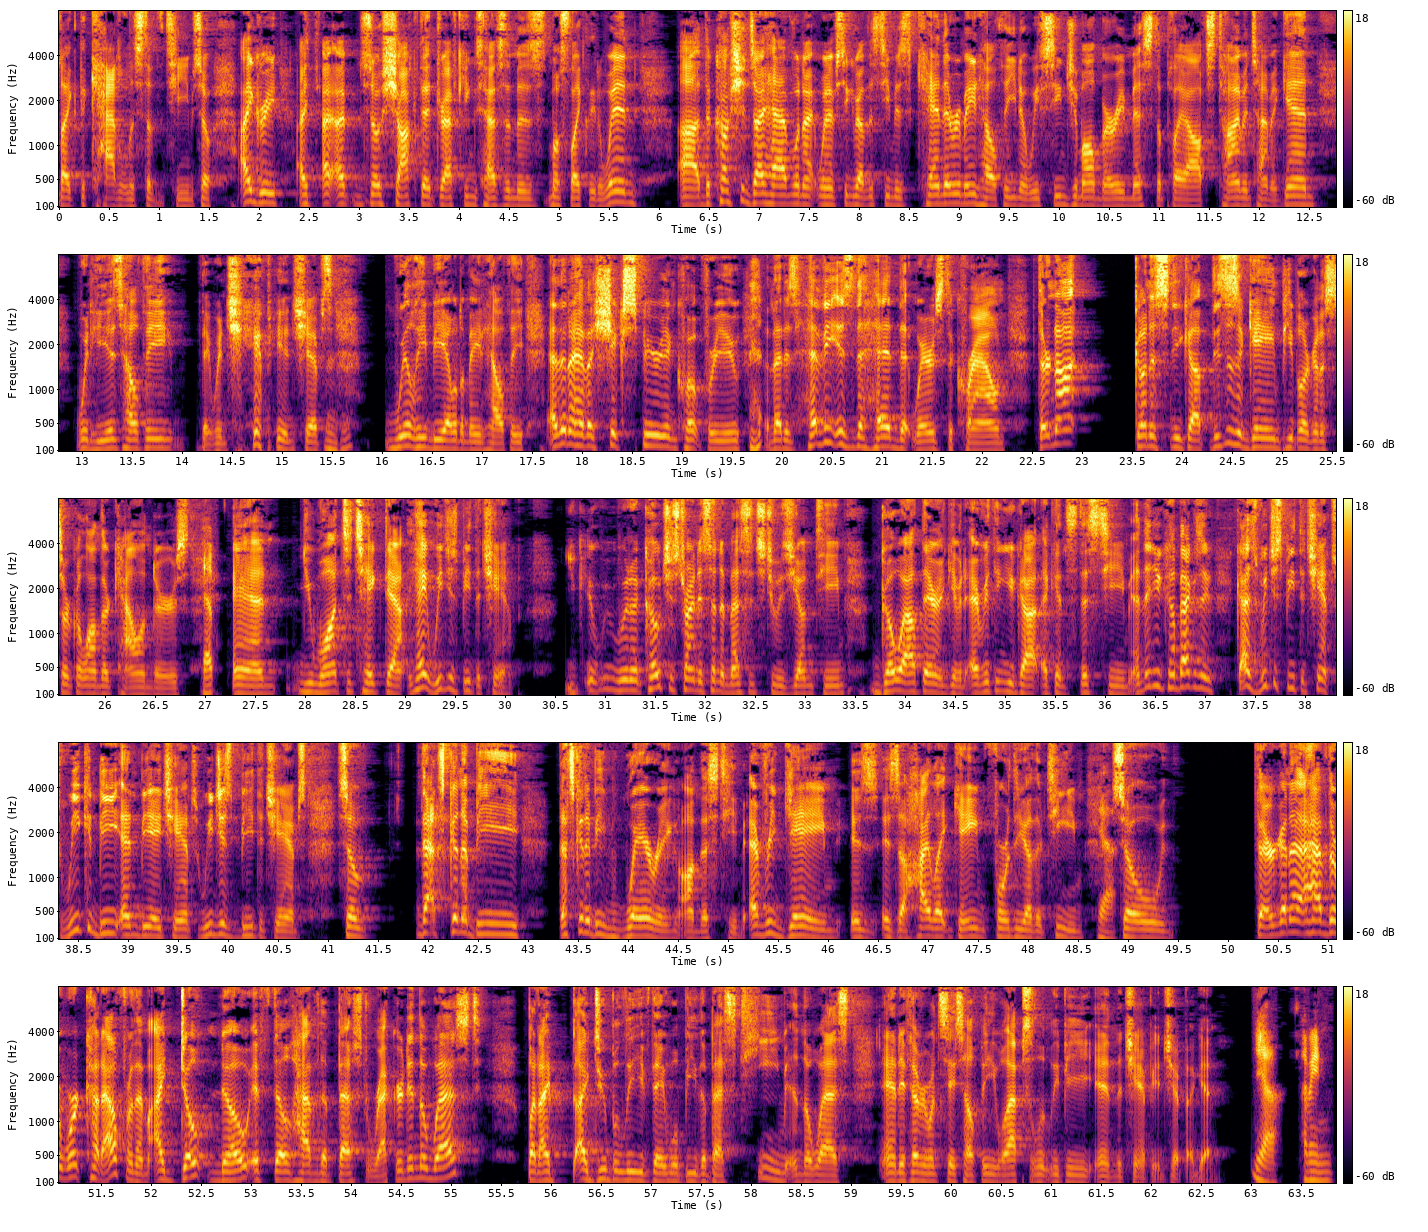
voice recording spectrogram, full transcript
like the catalyst of the team. So I agree. I, I, am so shocked that DraftKings has them as most likely to win. Uh, the questions I have when I when I'm thinking about this team is can they remain healthy? You know, we've seen Jamal Murray miss the playoffs time and time again. When he is healthy, they win championships. Mm-hmm. Will he be able to remain healthy? And then I have a Shakespearean quote for you, and that is heavy is the head that wears the crown. They're not going to sneak up. This is a game people are going to circle on their calendars. Yep. And you want to take down, hey, we just beat the champ. You, when a coach is trying to send a message to his young team, go out there and give it everything you got against this team. And then you come back and say, guys, we just beat the champs. We could be NBA champs. We just beat the champs. So that's going to be that's going to be wearing on this team. Every game is is a highlight game for the other team. Yeah. So they're going to have their work cut out for them. I don't know if they'll have the best record in the West, but I I do believe they will be the best team in the West and if everyone stays healthy, will absolutely be in the championship again. Yeah. I mean,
